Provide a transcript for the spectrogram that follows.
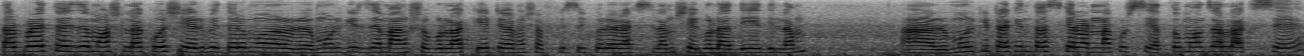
তারপরে তো এই যে মশলা কষি, এর ভিতরে মুর- মুরগির যে মাংসগুলা কেটে আমি সব কিছুই করে রাখছিলাম, সেগুলা দিয়ে দিলাম। আর মুরগিটা কিন্তু আজকে রান্না করছি, এত মজা লাগছে।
